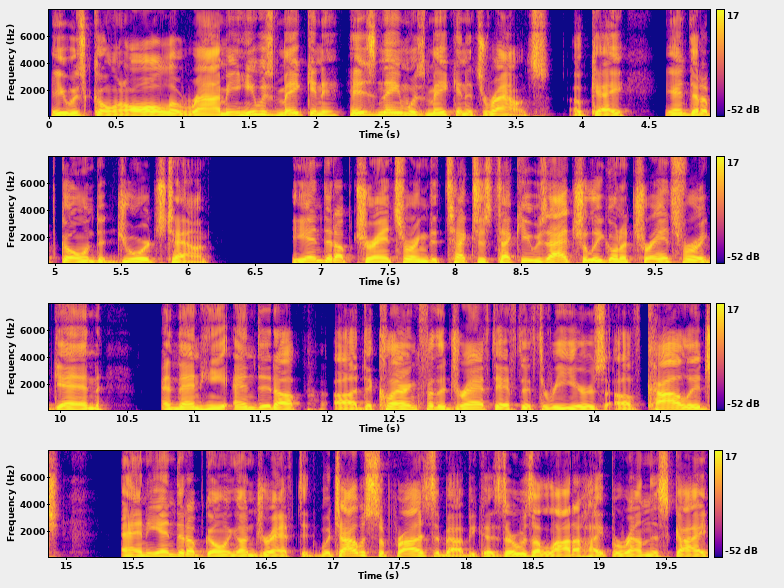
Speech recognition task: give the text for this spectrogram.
He was going all around. Mean, he was making his name was making its rounds. Okay. He ended up going to Georgetown. He ended up transferring to Texas Tech. He was actually going to transfer again, and then he ended up uh, declaring for the draft after three years of college, and he ended up going undrafted, which I was surprised about because there was a lot of hype around this guy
